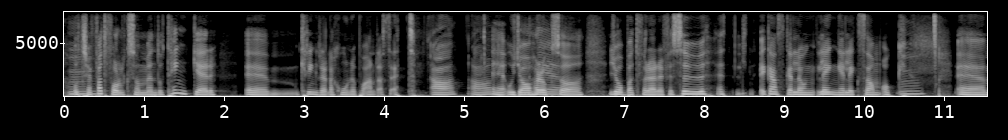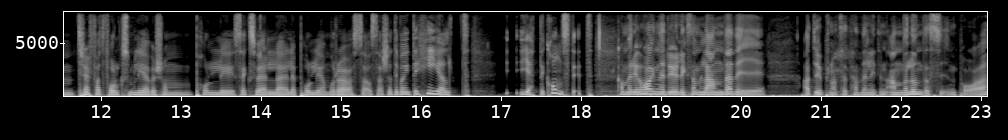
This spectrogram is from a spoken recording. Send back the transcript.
och Mm. träffat folk som ändå tänker eh, kring relationer på andra sätt. Ja, ja. Eh, och jag har det- också jobbat för RFSU ett, ett ganska lång, länge liksom och Mm. eh, träffat folk som lever som polysexuella eller polyamorösa och så, här. så det var inte helt jättekonstigt. Kommer du ihåg när du liksom landade i att du på något sätt hade en liten annorlunda syn på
